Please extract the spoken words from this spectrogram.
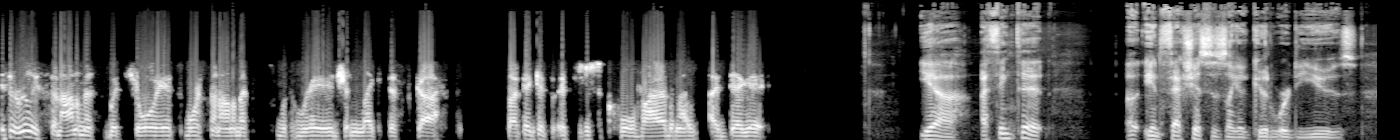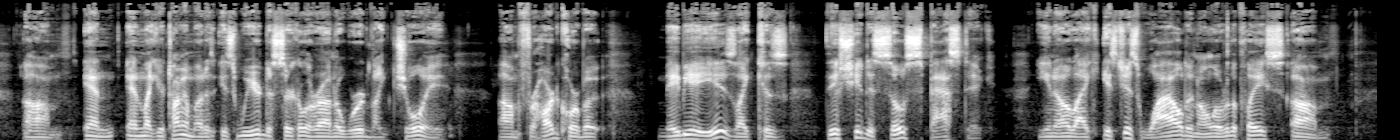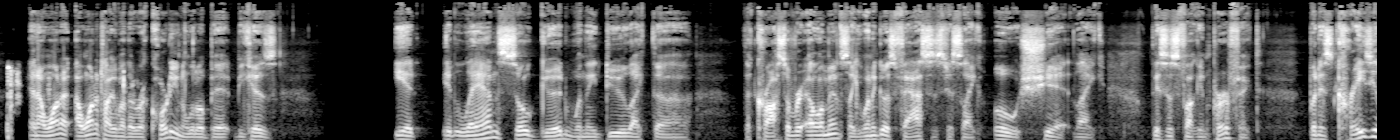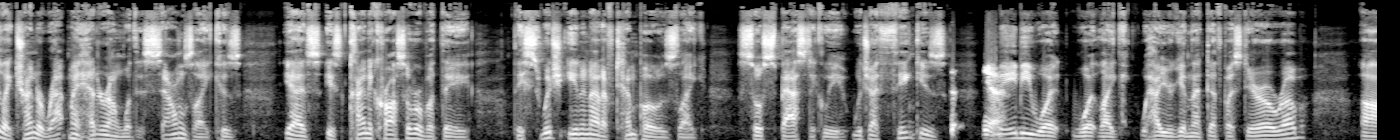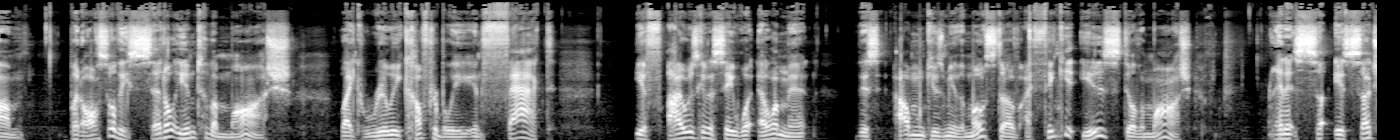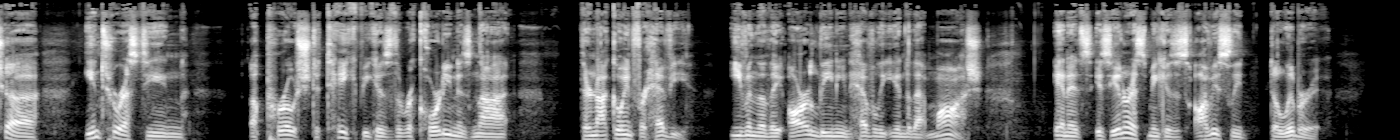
isn't really synonymous with joy. It's more synonymous with rage and like disgust. So I think it's it's just a cool vibe, and I I dig it. Yeah, I think that uh, infectious is like a good word to use. Um, and and like you're talking about, it's, it's weird to circle around a word like joy um, for hardcore, but maybe it is like because this shit is so spastic, you know, like it's just wild and all over the place. Um, and I want to I want to talk about the recording a little bit because it it lands so good when they do like the the crossover elements. Like when it goes fast, it's just like oh shit, like this is fucking perfect. But it's crazy, like trying to wrap my head around what this sounds like. Because yeah, it's it's kind of crossover, but they they switch in and out of tempos like so spastically, which I think is Yeah. maybe what what like how you're getting that death by stereo rub. Um, but also they settle into the mosh like really comfortably. In fact, if I was going to say what element this album gives me the most of, I think it is still the mosh, and it's it's such a interesting approach to take because the recording is not they're not going for heavy, even though they are leaning heavily into that mosh, and it's it's interesting because it's obviously deliberate.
